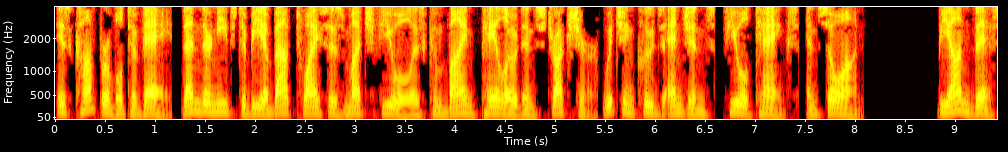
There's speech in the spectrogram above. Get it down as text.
is comparable to VE, then there needs to be about twice as much fuel as combined payload and structure which includes engines, fuel tanks, and so on. Beyond this,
